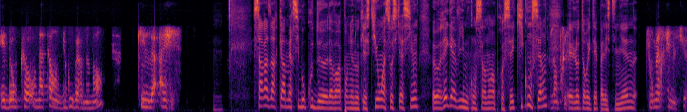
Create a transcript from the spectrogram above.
Et donc, on attend du gouvernement qu'il agisse. Sarah Zarka, merci beaucoup d'avoir répondu à nos questions. Association euh, Regavim concernant un procès qui concerne euh, l'autorité palestinienne. Je vous remercie, monsieur.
